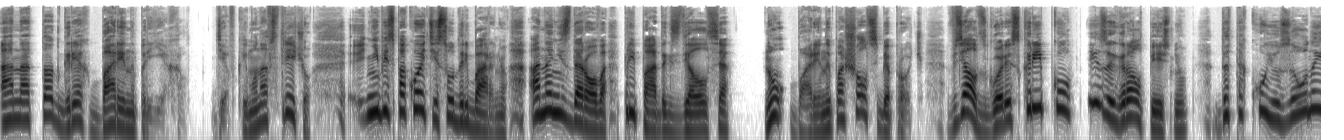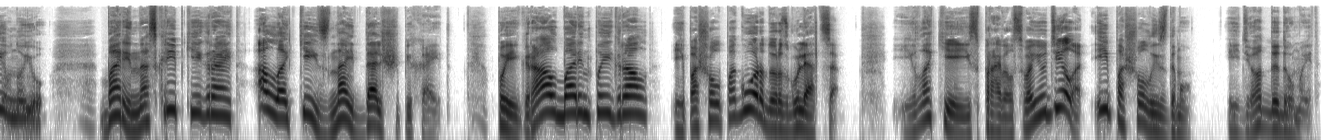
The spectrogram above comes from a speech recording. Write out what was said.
а на тот грех барин и приехал. Девка ему навстречу. «Не беспокойте, сударь, барыню, она нездорова, припадок сделался». Ну, барин и пошел себе прочь, взял с горя скрипку и заиграл песню. Да такую заунывную. Барин на скрипке играет, а лакей, знай, дальше пихает. Поиграл барин, поиграл и пошел по городу разгуляться. И лакей исправил свое дело и пошел из дому. Идет да думает,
